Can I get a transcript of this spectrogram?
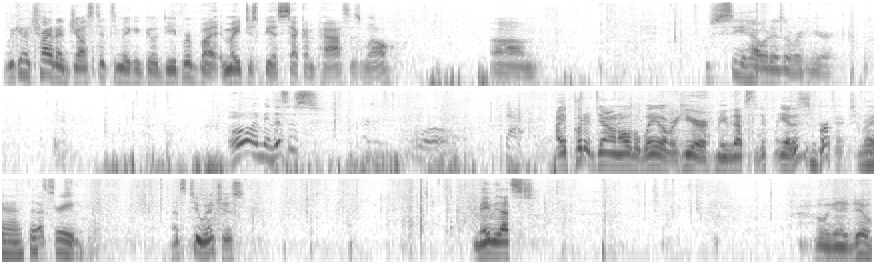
We're gonna try to adjust it to make it go deeper, but it might just be a second pass as well. Um, let's see how it is over here. Oh, I mean, this is. Whoa. That. I put it down all the way over here. Maybe that's the difference. Yeah, this is perfect, right? Yeah, that's great. Two, that's two inches. Maybe that's. What are we gonna do?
